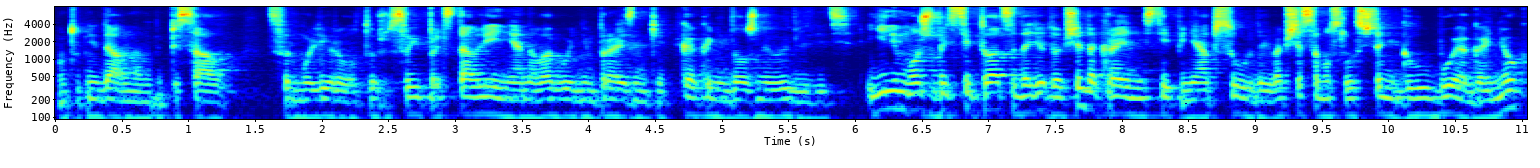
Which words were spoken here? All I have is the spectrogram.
Он тут недавно написал сформулировал тоже свои представления о новогоднем празднике, как они должны выглядеть. Или, может быть, ситуация дойдет вообще до крайней степени абсурда, и вообще само словосочетание «голубой огонек»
